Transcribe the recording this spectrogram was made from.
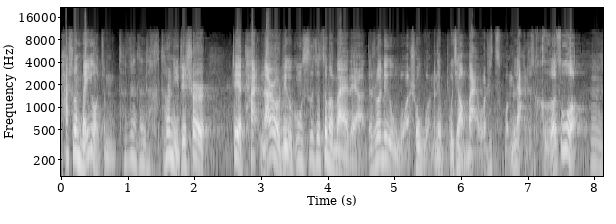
他说没有怎么，他说他他说你这事儿这也太哪有这个公司就这么卖的呀？他说那个我说我们那不叫卖，我说我们俩这是合作。嗯，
